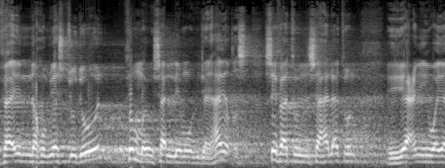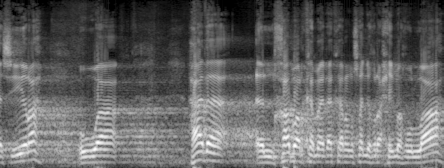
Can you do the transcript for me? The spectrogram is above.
فإنهم يسجدون ثم يسلموا بجنة هذه صفة سهلة يعني ويسيرة. وهذا الخبر كما ذكر المصنف رحمه الله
